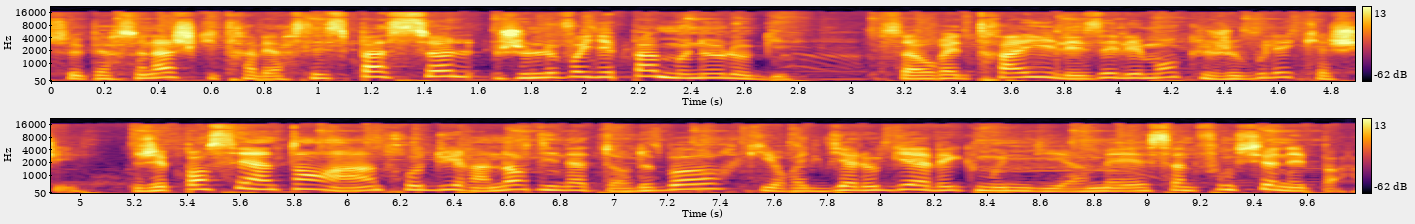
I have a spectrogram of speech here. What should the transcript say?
Ce personnage qui traverse l'espace seul, je ne le voyais pas monologuer. Ça aurait trahi les éléments que je voulais cacher. J'ai pensé un temps à introduire un ordinateur de bord qui aurait dialogué avec Moundir, mais ça ne fonctionnait pas.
